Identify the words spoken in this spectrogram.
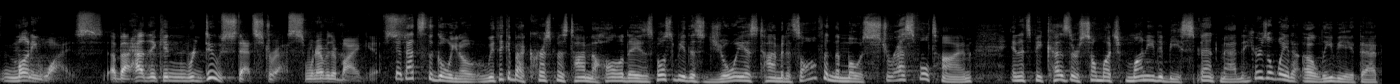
money-wise, about how they can reduce that stress whenever they're buying gifts? Yeah, that's the goal. You know, we think about Christmas time, the holidays. It's supposed to be this joyous time, but it's often the most stressful time, and it's because there's so much money to be spent, Matt. And here's a way to alleviate that.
